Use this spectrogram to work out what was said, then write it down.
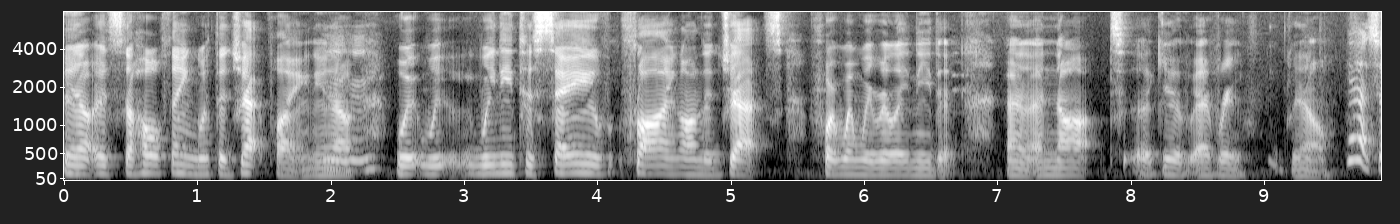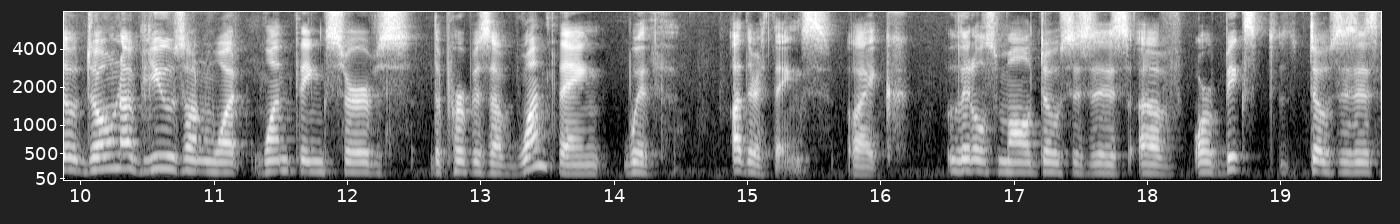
you know, it's the whole thing with the jet plane. You know, Mm-hmm. we, we we need to save flying on the jets for when we really need it, and, and not uh, give every you know. Yeah, so don't abuse on what one thing serves the purpose of one thing with other things, like little small doses of, or big doses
